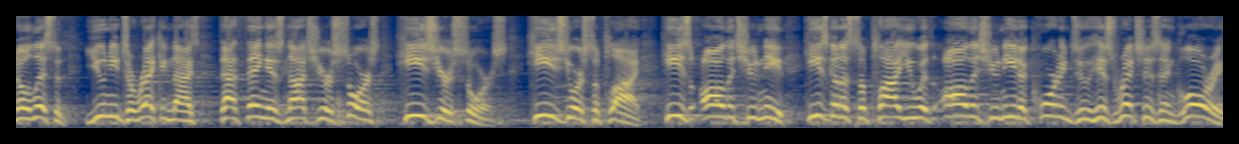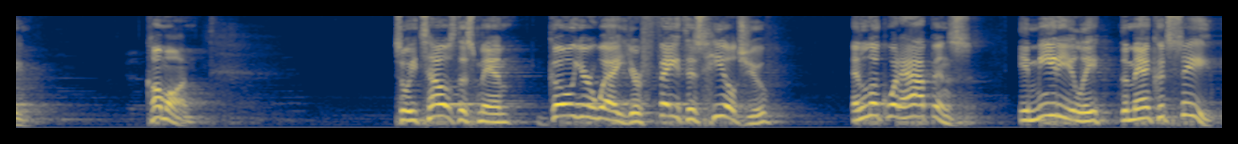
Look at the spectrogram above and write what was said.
No, listen, you need to recognize that thing is not your source. He's your source. He's your supply. He's all that you need. He's going to supply you with all that you need according to his riches and glory. Come on. So he tells this man, Go your way. Your faith has healed you. And look what happens. Immediately, the man could see.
